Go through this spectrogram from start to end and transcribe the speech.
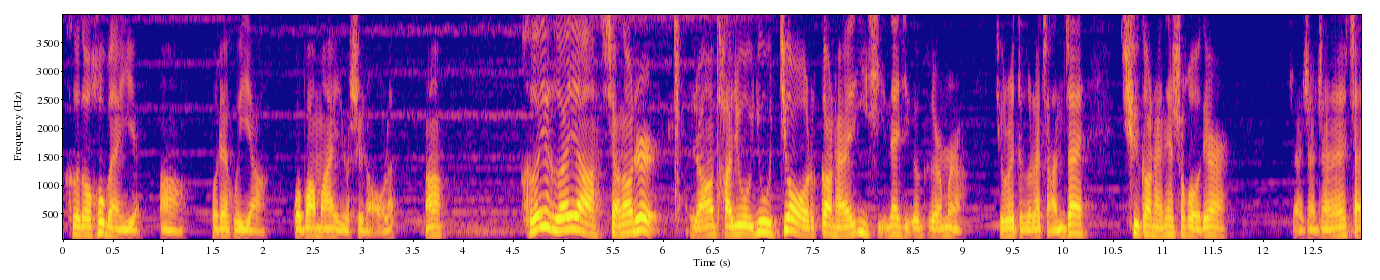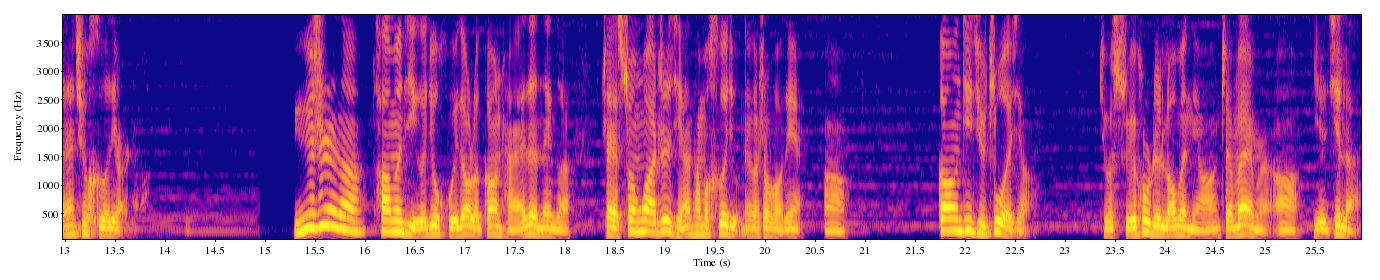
喝到后半夜啊，我再回家，我爸妈也就睡着了啊。合计合计啊，想到这儿，然后他就又叫刚才一起那几个哥们儿啊，就说得了，咱再去刚才那烧烤店，咱咱咱咱咱再去喝点去吧。于是呢，他们几个就回到了刚才的那个。在算卦之前，他们喝酒那个烧烤店啊，刚进去坐下，就随后这老板娘在外面啊也进来了，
